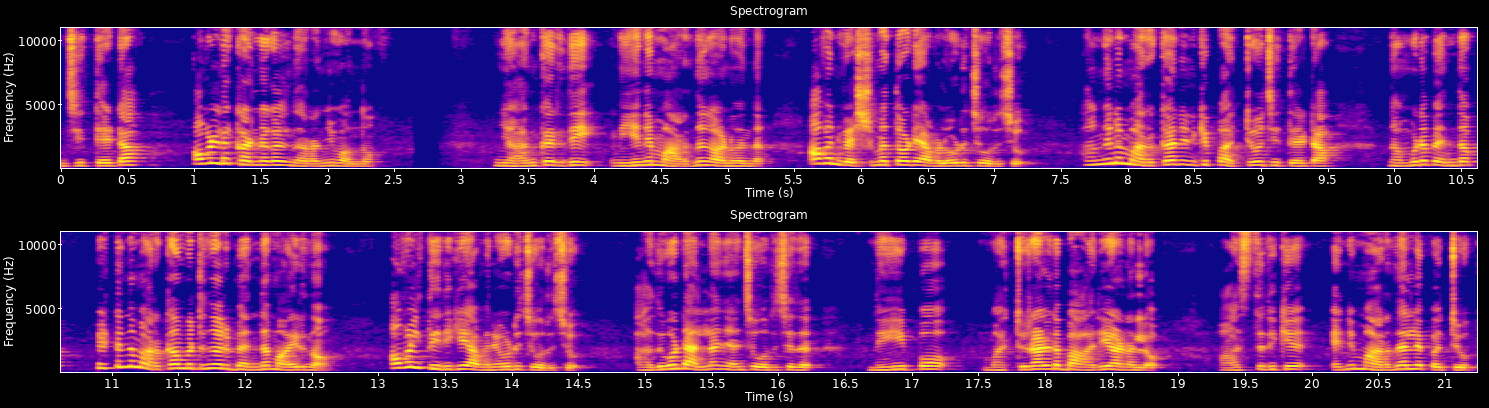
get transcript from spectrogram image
ജിത്തേട്ടാ അവളുടെ കണ്ണുകൾ നിറഞ്ഞു വന്നു. ഞാൻ കരുതി നീ എന്നെ മറന്നു കാണുമെന്ന്. അവൻ വിഷമത്തോടെ അവളോട് ചോദിച്ചു. അങ്ങനെ മറക്കാൻ എനിക്ക് പറ്റുമോ ചിത്തേട്ടാ? നമ്മുടെ ബന്ധം പെട്ടെന്ന് മറക്കാൻ പറ്റുന്ന ഒരു ബന്ധമായിരുന്നോ? അവൾ തിരികെ അവനോട് ചോദിച്ചു. അതുകൊണ്ടല്ല ഞാൻ ചോദിച്ചത്. നീ ഇപ്പോൾ മറ്റൊരാളുടെ ഭാര്യയാണല്ലോ. ആ സ്ഥിതിക്ക് എന്നെ മറന്നല്ലേ പറ്റൂ?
